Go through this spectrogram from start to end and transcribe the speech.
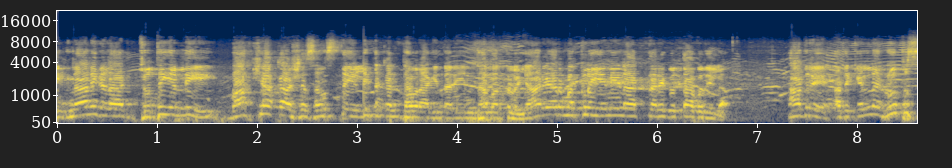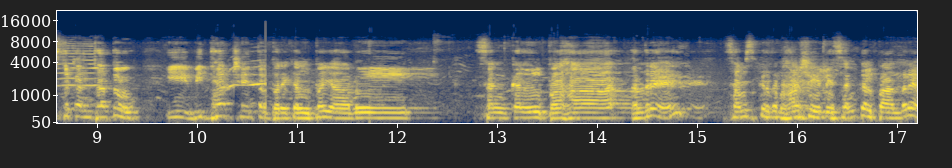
ವಿಜ್ಞಾನಿಗಳ ಜೊತೆಯಲ್ಲಿ ಬಾಹ್ಯಾಕಾಶ ಸಂಸ್ಥೆಯಲ್ಲಿ ಇರ್ತಕ್ಕಂಥವರಾಗಿದ್ದಾರೆ. ಇಂಥ ಮಕ್ಕಳು ಯಾರ್ಯಾರ ಮಕ್ಕಳು ಏನೇನಾಗ್ತಾರೆ ಗೊತ್ತಾಗೋದಿಲ್ಲ. ಆದ್ರೆ ಅದಕ್ಕೆಲ್ಲ ರೂಪಿಸ್ತಕ್ಕಂಥದ್ದು ಈ ವಿದ್ಯಾಕ್ಷೇತ್ರ. ಪರಿಕಲ್ಪಯಾಮಿ ಸಂಕಲ್ಪ ಅಂದ್ರೆ ಸಂಸ್ಕೃತ ಭಾಷೆಯಲ್ಲಿ ಸಂಕಲ್ಪ ಅಂದ್ರೆ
